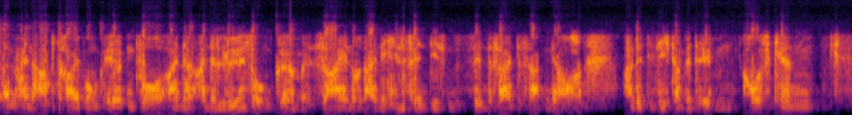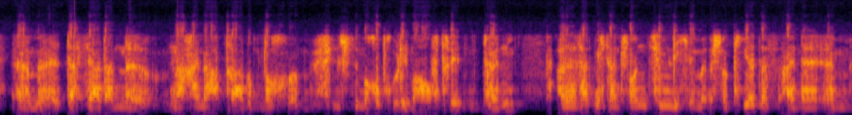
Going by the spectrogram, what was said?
kann eine Abtreibung irgendwo eine, eine Lösung ähm, sein und eine Hilfe in diesem Sinne sein. Das sagen ja auch alle, die sich damit eben auskennen, ähm, dass ja dann äh, nach einer Abtreibung noch ähm, viel schlimmere Probleme auftreten können. Also das hat mich dann schon ziemlich ähm, schockiert, dass eine ähm,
